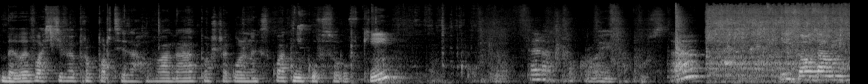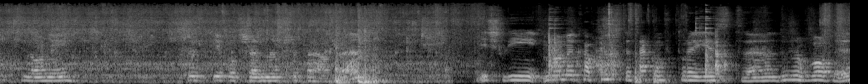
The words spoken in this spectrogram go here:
były właściwe proporcje zachowane poszczególnych składników surówki. Teraz pokroję kapustę i dodam do niej wszystkie potrzebne przyprawy. Jeśli mamy kapustę taką, w której jest e, dużo wody,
